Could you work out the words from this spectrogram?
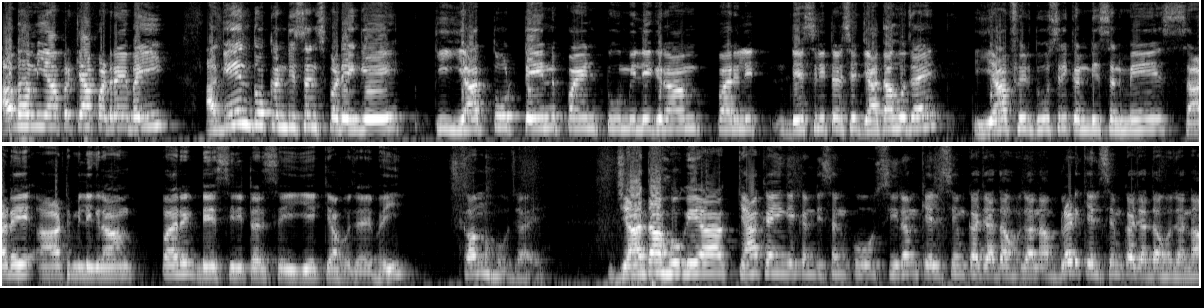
अब हम यहाँ पर क्या पढ़ रहे हैं भाई? अगेन दो कंडीशंस पढ़ेंगे कि या तो 10.2 मिलीग्राम पर डेसीलीटर से ज़्यादा हो जाए, या फिर दूसरी कंडीशन में साढ़े आठ मिलीग्राम पर डेसीलीटर से ये क्या हो जाए भाई? कम हो जाए। ज़्यादा हो गया, क्या कहेंगे कंडीशन को? सीरम कैल्शियम का ज़्यादा हो जाना ब्लड कैल्शियम का ज़्यादा हो जाना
